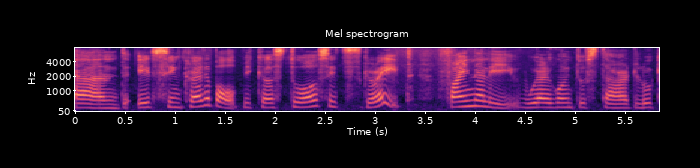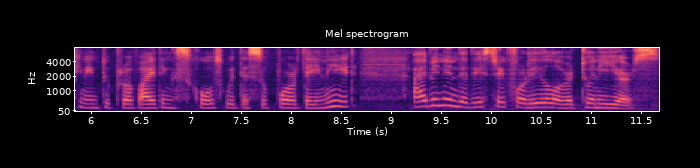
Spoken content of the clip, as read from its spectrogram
And it's incredible because to us it's great. Finally, we are going to start looking into providing schools with the support they need. I've been in the district for a little over 20 years.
